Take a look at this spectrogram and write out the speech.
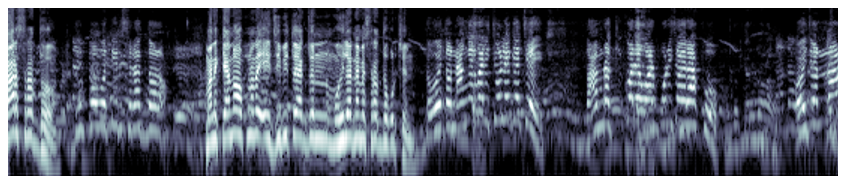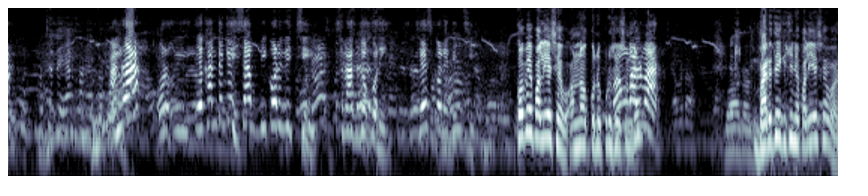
কার শ্রাদ্ধ? মানে কেন আপনারা এই জীবিত একজন মহিলার নামে শ্রাদ্ধ করছেন? তো ওই তো নাঙ্গের বাড়ি চলে গেছে। তো আমরা কি করে ওর পরিচয় রাখব? ওই জন্য আমরা ওর এখান থেকে হিসাব বি করে দিচ্ছি শ্রাদ্ধ করি শেষ করে দিচ্ছি। কবে পালিয়েছে অন্য কোনো পুরুষের সঙ্গে? মঙ্গলবার। বাড়ি থেকে কিছু নিয়ে পালিয়েছে আবার?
